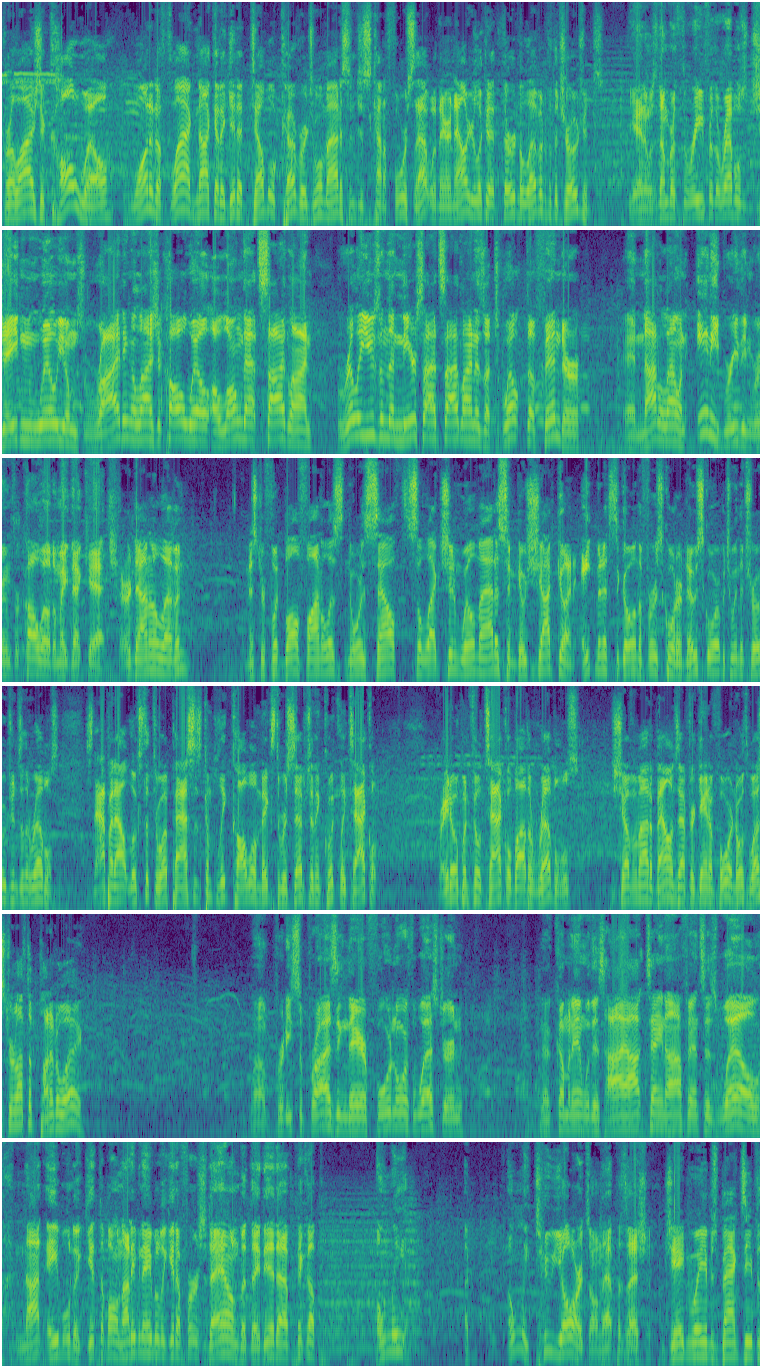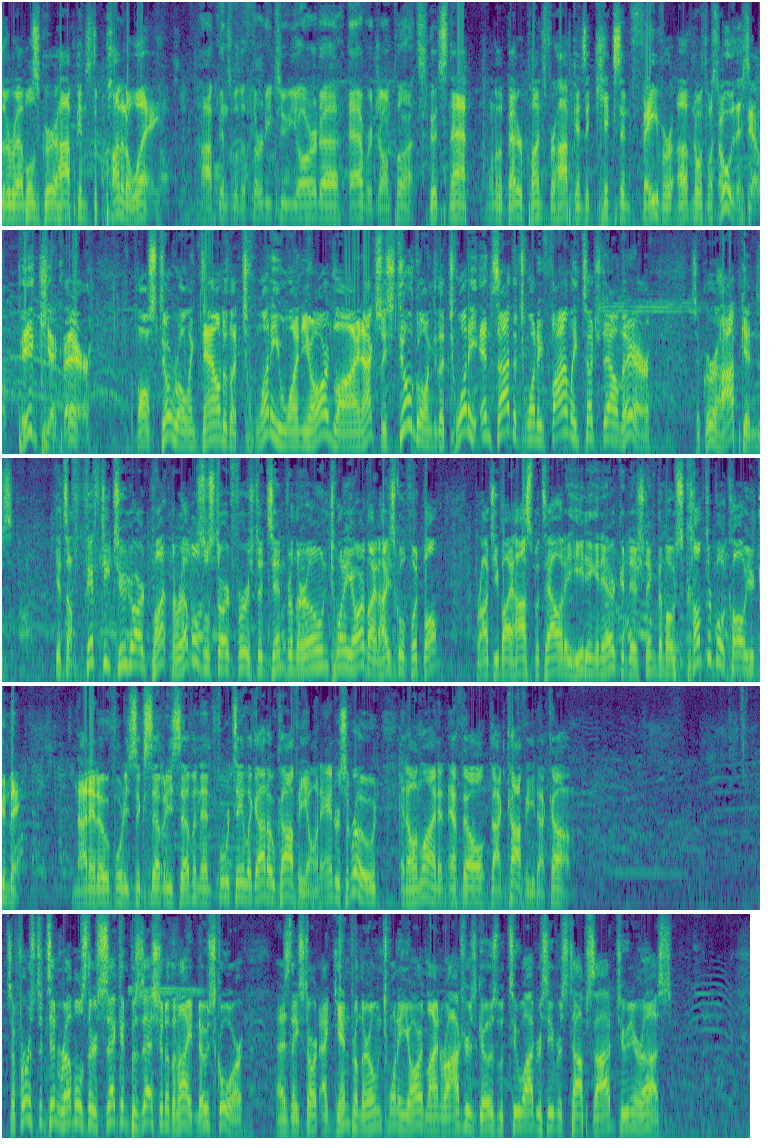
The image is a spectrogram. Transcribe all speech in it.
for Elijah Caldwell. Wanted a flag, not going to get a double coverage. Will Madison just kind of forced that one there. Now you're looking at third and 11 for the Trojans. Yeah, and it was number three for the Rebels, Jaden Williams, riding Elijah Caldwell along that sideline, really using the near side sideline as a 12th defender and not allowing any breathing room for Caldwell to make that catch. Third down and 11. Mr. Football finalist, North South selection, Will Madison goes shotgun. Eight minutes to go in the first quarter. No score between the Trojans and the Rebels. Snap it out, looks to throw it, passes complete. Caldwell makes the reception, then quickly tackled. Great open field tackle by the Rebels. Shove him out of bounds after a gain of four. Northwestern will have to punt it away. Well, pretty surprising there for Northwestern coming in with this high octane offense as well, not able to get the ball, not even able to get a first down, but they did uh, pick up only a, only two yards on that possession. Jaden Williams back deep for the Rebels. Greer Hopkins to punt it away. Hopkins with a 32 yard uh, average on punts. Good snap. One of the better punts for Hopkins. It kicks in favor of Northwest. Oh, there's a big kick there. Ball still rolling down to the 21 yard line. Actually, still going to the 20, inside the 20. Finally, touchdown there. So Greer Hopkins gets a 52 yard punt, and the Rebels will start first and 10 from their own 20 yard line. High school football brought to you by Hospitality Heating and Air Conditioning, the most comfortable call you can make. 980 4677 and Forte Legato Coffee on Anderson Road and online at fl.coffee.com. So first and 10 Rebels, their second possession of the night, no score. As they start again from their own 20 yard line, Rogers goes with two wide receivers top side, two near us.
